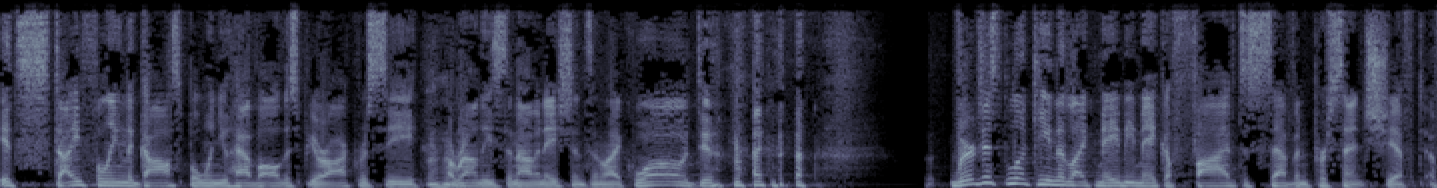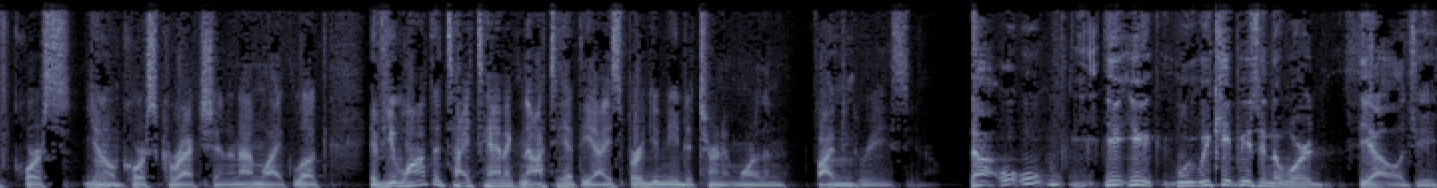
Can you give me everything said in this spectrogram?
it's stifling the gospel when you have all this bureaucracy mm-hmm. around these denominations. And like, whoa, dude, like, we're just looking to like maybe make a five to seven percent shift of course, you know, course correction. And I'm like, look, if you want the Titanic not to hit the iceberg, you need to turn it more than 5 mm-hmm. degrees. You know. Now, w- w- you, you, we keep using the word theology.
